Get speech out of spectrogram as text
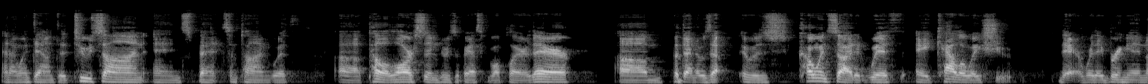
and I went down to Tucson and spent some time with uh, Pelle Larsson, who's a basketball player there. Um, but then it was it was coincided with a Callaway shoot there, where they bring in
